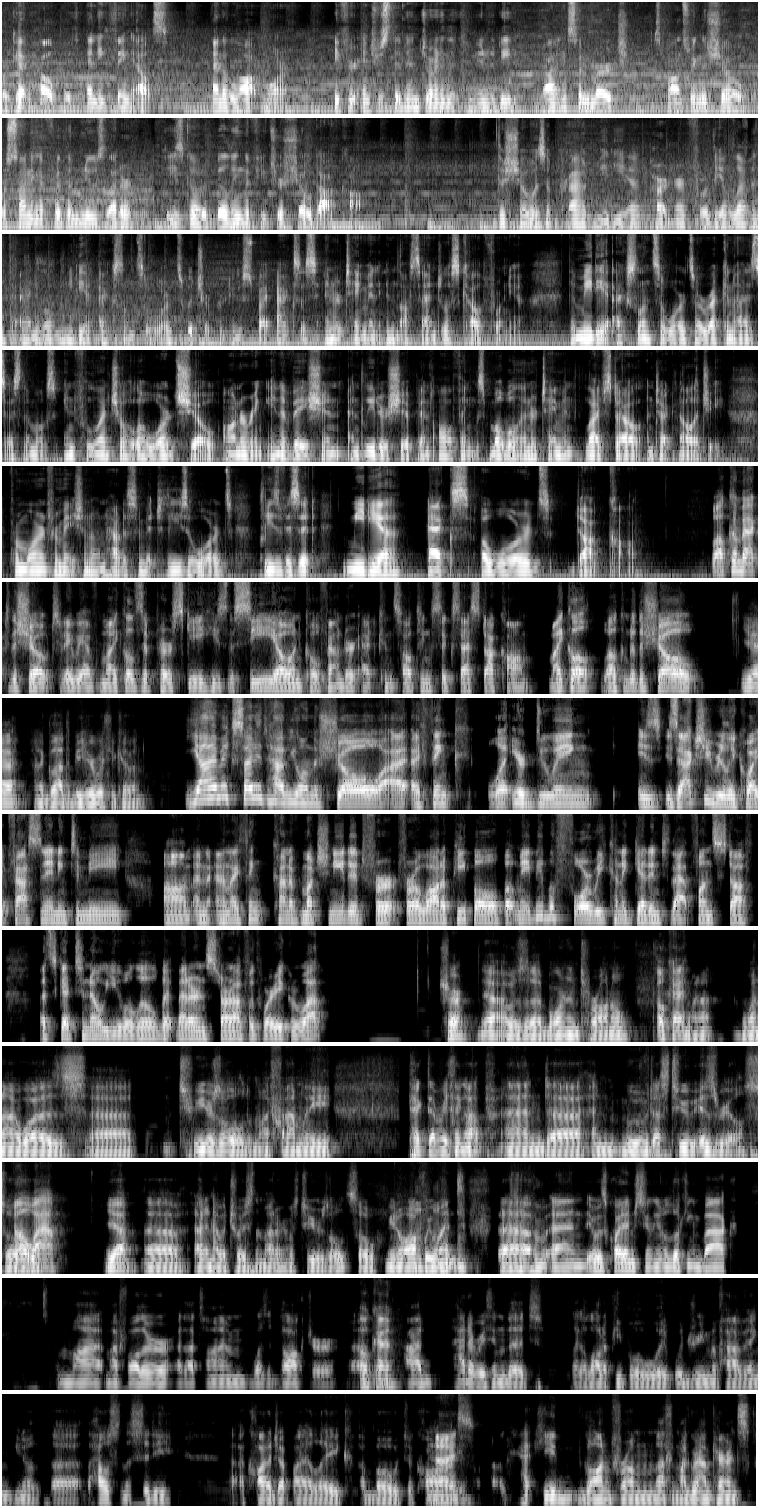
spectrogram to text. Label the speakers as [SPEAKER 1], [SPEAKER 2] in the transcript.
[SPEAKER 1] or get help with anything else, and a lot more. If you're interested in joining the community, buying some merch, sponsoring the show, or signing up for the newsletter, please go to buildingthefutureshow.com. The show is a proud media partner for the 11th Annual Media Excellence Awards, which are produced by Access Entertainment in Los Angeles, California. The Media Excellence Awards are recognized as the most influential awards show honoring innovation and leadership in all things mobile entertainment, lifestyle, and technology. For more information on how to submit to these awards, please visit MediaXAwards.com. Welcome back to the show. Today we have Michael Zipursky. He's the CEO and co-founder at consultingsuccess.com. Michael, welcome to the show.
[SPEAKER 2] Yeah, I'm glad to be here with you, Kevin.
[SPEAKER 1] Yeah, I'm excited to have you on the show. I, I think what you're doing is is actually really quite fascinating to me. Um, and and I think kind of much needed for for a lot of people. But maybe before we kind of get into that fun stuff, let's get to know you a little bit better and start off with where you grew up.
[SPEAKER 2] Sure. Yeah, I was uh, born in Toronto.
[SPEAKER 1] Okay.
[SPEAKER 2] When I, when I was uh, two years old, my family picked everything up and uh, and moved us to Israel. So.
[SPEAKER 1] Oh wow.
[SPEAKER 2] Yeah, uh, I didn't have a choice in the matter. I was two years old, so you know, off we went, um, and it was quite interesting. You know, looking back, my my father at that time was a doctor.
[SPEAKER 1] Um, okay.
[SPEAKER 2] Had had everything that like a lot of people would would dream of having. You know, the the house in the city, a cottage up by a lake, a boat, a car.
[SPEAKER 1] Nice.
[SPEAKER 2] He'd gone from nothing. My grandparents,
